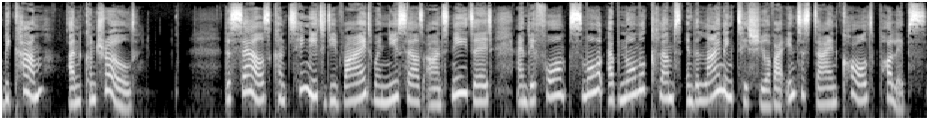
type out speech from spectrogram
become uncontrolled. The cells continue to divide when new cells aren't needed, and they form small abnormal clumps in the lining tissue of our intestine called polyps.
